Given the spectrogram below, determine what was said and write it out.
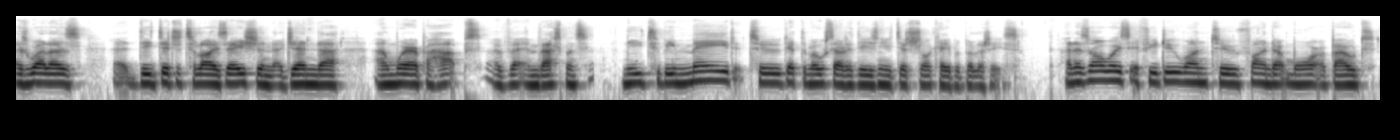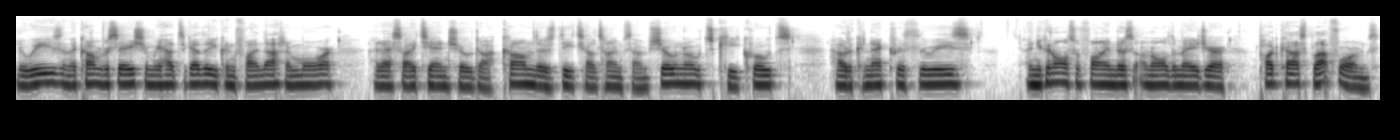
as well as uh, the digitalization agenda and where perhaps investments need to be made to get the most out of these new digital capabilities. And as always, if you do want to find out more about Louise and the conversation we had together, you can find that and more at sitnshow.com. There's detailed timestamp show notes, key quotes, how to connect with Louise. And you can also find us on all the major podcast platforms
